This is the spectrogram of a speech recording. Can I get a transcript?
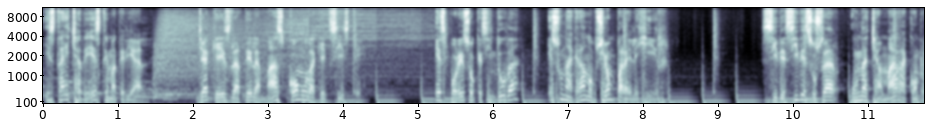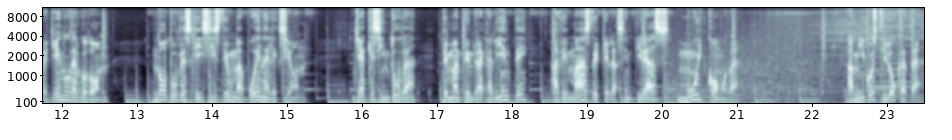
está hecha de este material, ya que es la tela más cómoda que existe. Es por eso que sin duda es una gran opción para elegir. Si decides usar una chamarra con relleno de algodón, no dudes que hiciste una buena elección, ya que sin duda te mantendrá caliente, además de que la sentirás muy cómoda. Amigo estilócrata,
